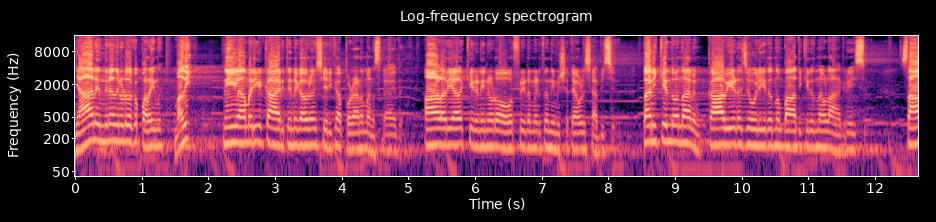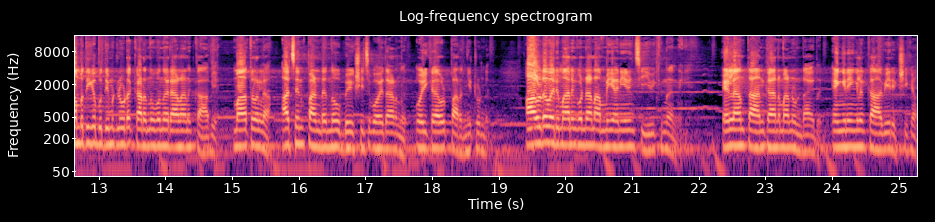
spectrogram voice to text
ഞാൻ എന്തിനാ നിന്നോട് ഇതൊക്കെ പറയുന്നത്? മതി. നീലാംബരിക്ക് കാര്യത്തിന്റെ ഗൗരവം ശരിക്കും അപ്പോഴാണ് മനസ്സിലായത്. ആളറിയാതെ കിരണിനോട് ഓവർ ഫ്രീഡം എടുത്ത നിമിഷത്തെ അവൾ ശപിച്ചു. തനിക്ക് എന്ത് വന്നാലും കാവ്യയുടെ ജോലി ഇതൊന്നും ബാധിക്കരുതെന്ന് അവൾ ആഗ്രഹിച്ചു. സാമ്പത്തിക ബുദ്ധിമുട്ടിലൂടെ കടന്നു പോകുന്ന ഒരാളാണ് കാവ്യ. മാത്രമല്ല അച്ഛൻ പണ്ടെന്നോ ഉപേക്ഷിച്ചു പോയതാണെന്ന് ഒരിക്കൽ അവൾ പറഞ്ഞിട്ടുണ്ട്. അവളുടെ വരുമാനം കൊണ്ടാണ് അമ്മയും അനിയനും ജീവിക്കുന്നത് തന്നെ. എല്ലാം താൻ കാരണമാണ് ഉണ്ടായത്. എങ്ങനെയെങ്കിലും കാവ്യെ രക്ഷിക്കണം.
